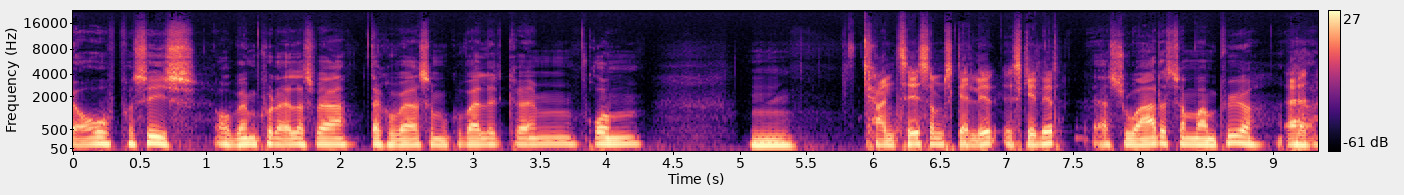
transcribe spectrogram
Jo, præcis. Og hvem kunne der ellers være? Der kunne være, som kunne være lidt grimme, grumme. Mm. Kanté som skelet. skelet. Ja, Suarez som vampyr. Ja. Ja.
